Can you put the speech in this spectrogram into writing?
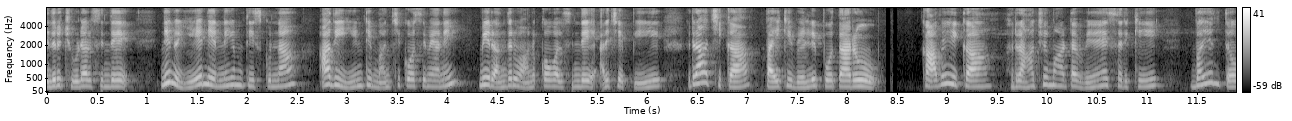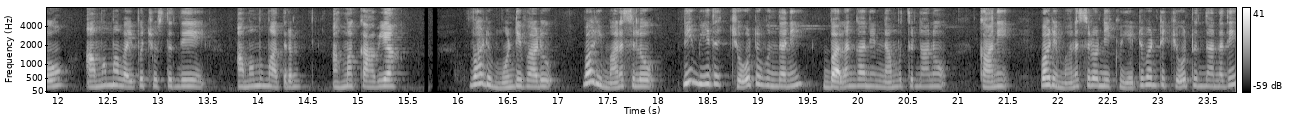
ఎదురు చూడాల్సిందే. నేను ఏ నిర్ణయం తీసుకున్నా అది ఇంటి మంచి కోసమే అని మీరందరూ అనుకోవాల్సిందే అని చెప్పి రాచిక పైకి వెళ్ళిపోతారు. కావేయిక రాజు మాట వినేసరికి భయంతో అమ్మమ్మ వైపు చూస్తుంది. అమ్మమ్మ మాత్రం అమ్మ కావ్య వాడు మొండివాడు. వాడి మనసులో నీ మీద చోటు ఉందని బలంగా నేను నమ్ముతున్నాను. కానీ వాడి మనసులో నీకు ఎటువంటి చోటు ఉందన్నది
